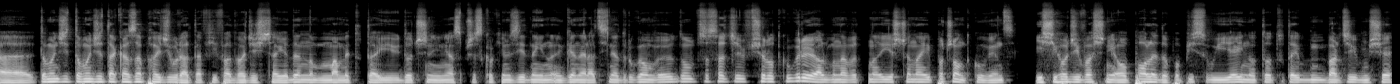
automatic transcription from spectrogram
e, to będzie, to będzie taka zapchaj dziura, ta FIFA 21, no mamy tutaj do czynienia z przeskokiem z jednej generacji na drugą, no w zasadzie w środku gry, albo nawet no, jeszcze na jej początku, więc jeśli chodzi właśnie o pole do popisu EA, no to tutaj bardziej bym się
